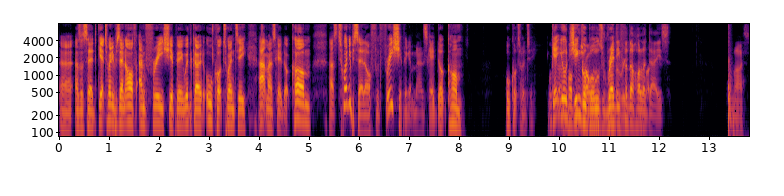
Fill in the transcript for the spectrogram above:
Uh, as I said, get 20% off and free shipping with the code ALLCOT20 at manscaped.com. That's 20% off with free shipping at manscaped.com. ALLCOT20. What's Get your Bobby jingle balls ready for the were like? holidays. Nice.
